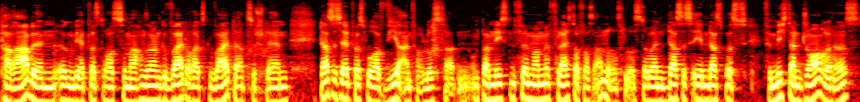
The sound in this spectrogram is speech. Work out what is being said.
Parabeln irgendwie etwas draus zu machen, sondern Gewalt auch als Gewalt darzustellen. Das ist etwas, worauf wir einfach Lust hatten. Und beim nächsten Film haben wir vielleicht auf was anderes Lust. Aber das ist eben das, was für mich dann Genre ist,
